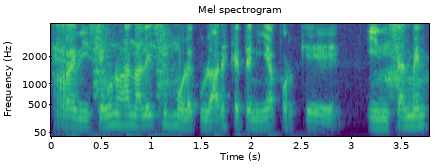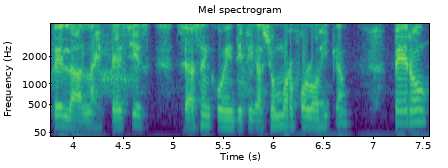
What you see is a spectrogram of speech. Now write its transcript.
Revisé unos análisis moleculares que tenía porque inicialmente las especies se hacen con identificación morfológica, pero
